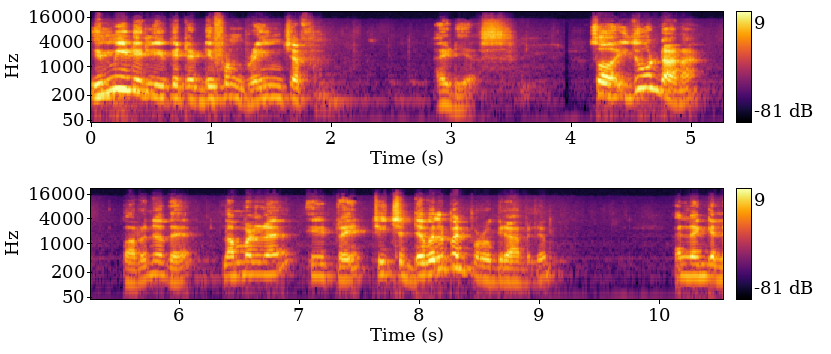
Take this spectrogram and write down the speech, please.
Immediately you get a different range of ideas. So ഇതുകൊണ്ടാണ് പറഞ്ഞത് നമ്മളുടെ ഈ ടീച്ചർ ഡെവലപ്മെന്റ് പ്രോഗ്രാമിലും അല്ലെങ്കിൽ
